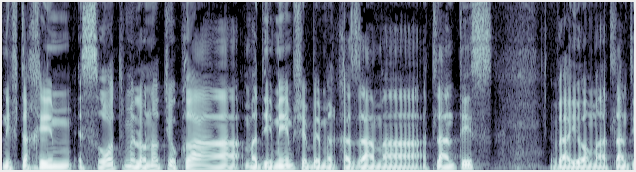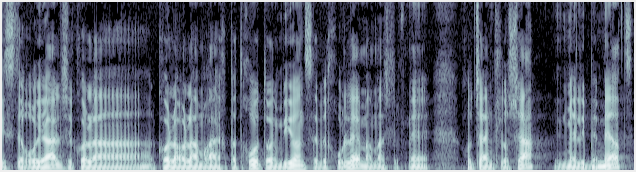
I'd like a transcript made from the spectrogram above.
נפתחים עשרות מלונות יוקרה מדהימים שבמרכזם האטלנטיס, והיום האטלנטיס דה רויאל, שכל ה, העולם ראה איך פתחו אותו עם ביונסה וכולי, ממש לפני חודשיים שלושה, נדמה לי במרץ,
